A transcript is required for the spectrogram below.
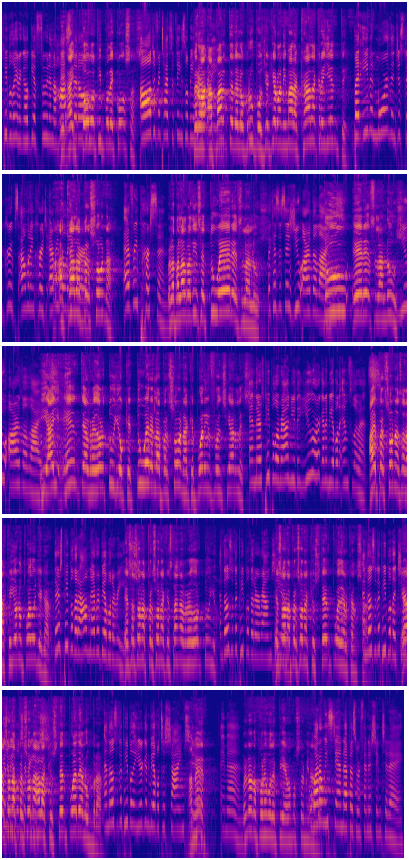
Hay todo tipo de cosas. All different types of things will be Pero aparte de los grupos, yo quiero animar a cada creyente, but even more than just the groups, I want to encourage every a, cada persona. every person, Pero la palabra dice, tú eres la luz. because it says you are the light. Tú eres la luz. Y hay gente alrededor tuyo que tú eres la persona que puede influenciarles. And there's people around you that you are going to be able to influence. Hay personas a las que yo no puedo llegar. There's people that I'll never be able to reach. Esas son las personas que están alrededor tuyo. And those are the people that are around you. Esas son las personas que usted puede alcanzar. And those are the people that you're Esas going son to las be able to personas a las que usted puede alumbrar. And those are the people that you're going to be able to shine to. Amén. Amen. Bueno, nos ponemos de pie, vamos Why don't terminando. we stand up as we're finishing today?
